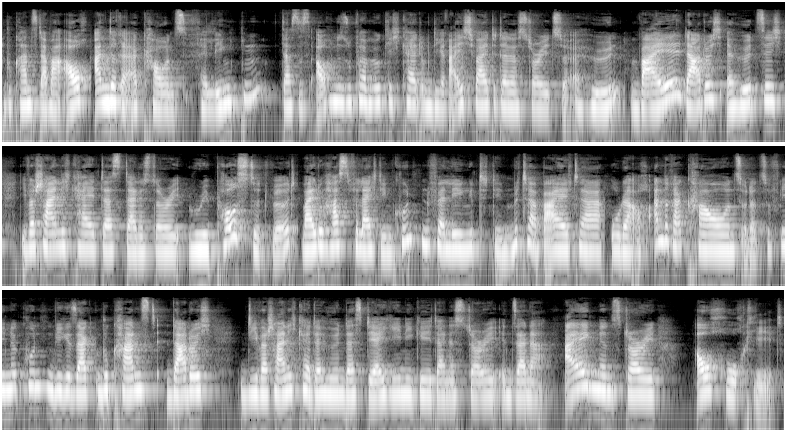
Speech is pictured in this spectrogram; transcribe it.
Du kannst aber auch andere Accounts verlinken. Das ist auch eine super Möglichkeit, um die Reichweite deiner Story zu erhöhen, weil dadurch erhöht sich die Wahrscheinlichkeit, dass deine Story repostet wird, weil du hast vielleicht den Kunden verlinkt, den Mitarbeiter oder auch andere Accounts oder zufriedene Kunden, wie gesagt, und du kannst dadurch die Wahrscheinlichkeit erhöhen, dass derjenige deine Story in seiner eigenen Story auch hochlädt.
